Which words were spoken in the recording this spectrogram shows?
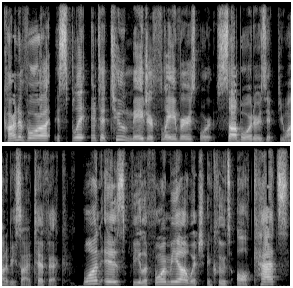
Carnivora is split into two major flavors or suborders if you want to be scientific. One is Feliformia, which includes all cats,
